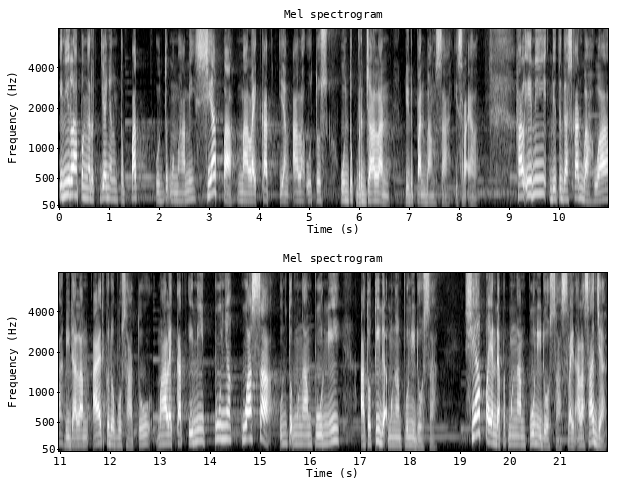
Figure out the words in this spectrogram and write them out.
Inilah pengertian yang tepat untuk memahami siapa malaikat yang Allah utus untuk berjalan di depan bangsa Israel. Hal ini ditegaskan bahwa di dalam ayat ke-21 malaikat ini punya kuasa untuk mengampuni atau tidak mengampuni dosa. Siapa yang dapat mengampuni dosa selain Allah saja?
